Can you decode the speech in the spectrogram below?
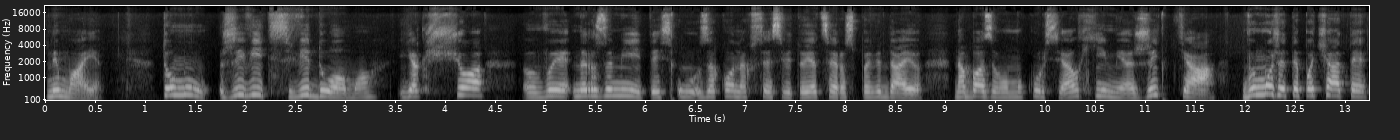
немає. Тому живіть свідомо, якщо ви не розумієтесь у законах Всесвіту, я це розповідаю на базовому курсі Алхімія життя. Ви можете почати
